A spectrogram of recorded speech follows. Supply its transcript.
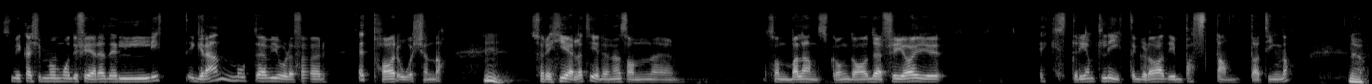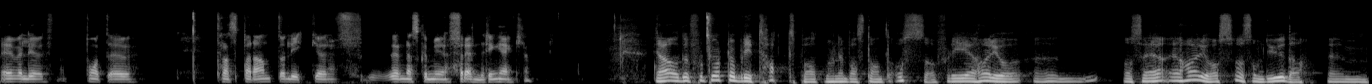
så vi kanske må modifiera det lite grann mot det vi gjorde för ett par år sedan. Då. Mm. Så det är hela tiden en sån, eh, sån balansgång. Då. Och därför jag är ju ekstremt lite glad i bastanta ting. da. Ja. Jeg er veldig på måte transparent og liker ganske mye forandring, egentlig. Ja, og det er fort gjort å bli tatt på at man er bastant også. fordi jeg har jo eh, altså jeg, jeg har jo også, som du, da, um,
